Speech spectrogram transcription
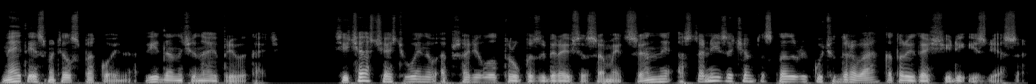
На это я смотрел спокойно, видно, начинаю привыкать. Сейчас часть воинов обшарила трупы, забирая все самое ценное, остальные зачем-то складывали кучу дрова, которые тащили из леса.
